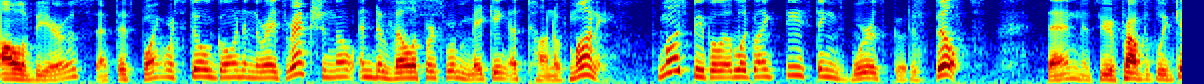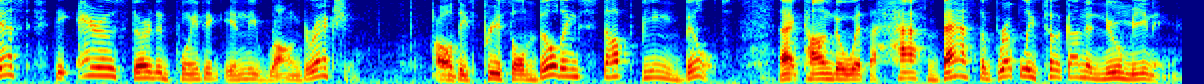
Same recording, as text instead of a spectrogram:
All of the arrows at this point were still going in the right direction though and developers were making a ton of money. To most people it looked like these things were as good as built. Then, as you have probably guessed, the arrows started pointing in the wrong direction. All these pre-sold buildings stopped being built. That condo with a half bath abruptly took on a new meaning.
